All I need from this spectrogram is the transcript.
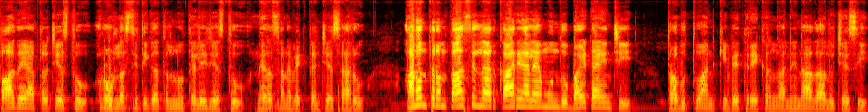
పాదయాత్ర చేస్తూ రోడ్ల స్థితిగతులను తెలియజేస్తూ నిరసన వ్యక్తం చేశారు. అనంతరం తహసీల్దార్ కార్యాలయం ముందు బైఠాయించి ప్రభుత్వానికి వ్యతిరేకంగా నినాదాలు చేసి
